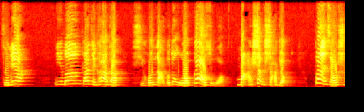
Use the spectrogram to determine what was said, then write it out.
怎么样？你们赶紧看看，喜欢哪个动物，告诉我，马上杀掉，半小时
